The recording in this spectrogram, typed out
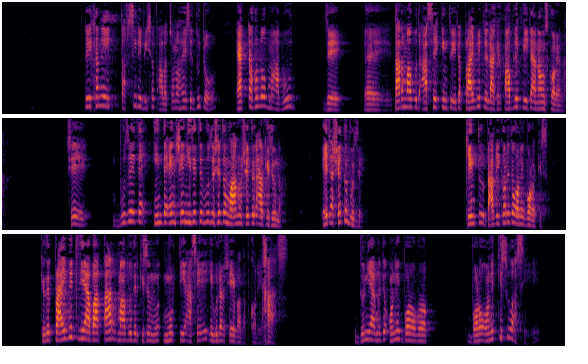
তো এখানে তাফসিরে বিশদ আলোচনা হয়েছে দুটো। একটা হলো মাবুদ, যে তার মাবুদ আছে, কিন্তু এটা প্রাইভেটলি রাখে পাবলিকলি এটা অ্যানাউন্স করে না। সে বুঝে ইন দ্য এন্ড সে নিজেতে বুঝে, সে তো মানুষ, সে তো আর কিছু না। এটা সে তো বুঝে। কিন্তু দাবি করে তো অনেক বড় কিছু। কিন্তু প্রাইভেটলি আবার তার মাবুদের কিছু মূর্তি আছে, এগুলার সে ইবাদত করে, খাস। দুনিয়ার মধ্যে অনেক বড় বড় বড় অনেক কিছু আছে,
